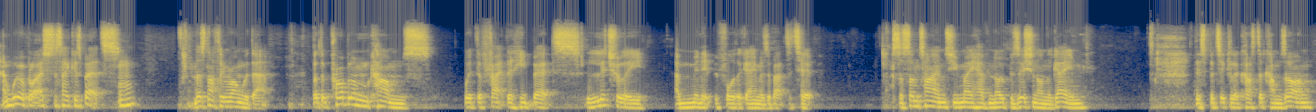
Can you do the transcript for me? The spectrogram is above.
And we're obliged to take his bets. Mm-hmm. There's nothing wrong with that. But the problem comes with the fact that he bets literally a minute before the game is about to tip. So sometimes you may have no position on the game. This particular customer comes on.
